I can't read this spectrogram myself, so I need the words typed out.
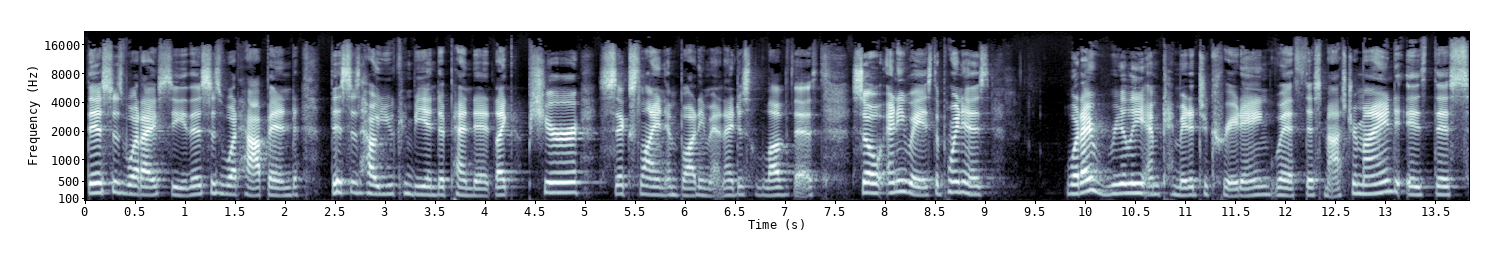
This is what I see. This is what happened. This is how you can be independent. Like pure six line embodiment. I just love this. So, anyways, the point is, what I really am committed to creating with this mastermind is this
